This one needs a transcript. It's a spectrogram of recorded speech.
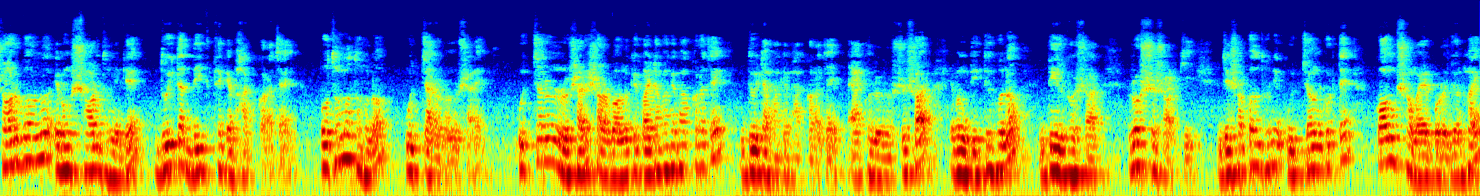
স্বরবর্ণ এবং স্বরধ্বনিকে দুইটা দিক থেকে ভাগ করা যায়। প্রথমত হলো উচ্চারণ অনুসারে। উচ্চারণ অনুসারে স্বরবর্ণকে কয়টা ভাগে ভাগ করা যায়? দুইটা ভাগে ভাগ করা যায়। এক হলো রস্য স্বর এবং দ্বিতীয় হলো দীর্ঘ স্বর। রস্য স্বর কি? যে সকল ধ্বনি উচ্চারণ করতে কম সময়ের প্রয়োজন হয়,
